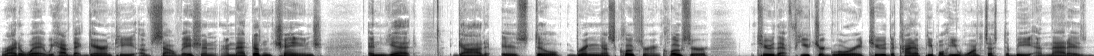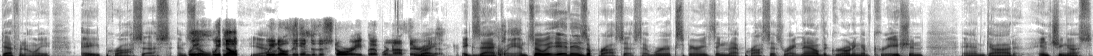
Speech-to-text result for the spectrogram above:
right away. We have that guarantee of salvation and that doesn't change. And yet god is still bringing us closer and closer to that future glory to the kind of people he wants us to be and that is definitely a process. And we, so we know yeah. we know the end of the story, but we're not there right. Yet. Exactly. And so it is a process, and we're experiencing that process right now, the groaning of creation and God inching us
